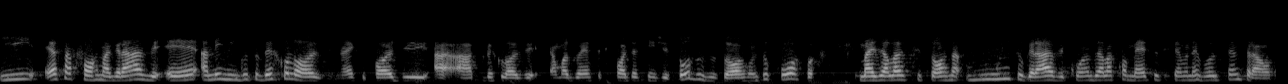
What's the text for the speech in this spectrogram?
E essa forma grave é a meningotuberculose, né, que pode, a, a tuberculose é uma doença que pode atingir todos os órgãos do corpo, mas ela se torna muito grave quando ela comete o sistema nervoso central,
